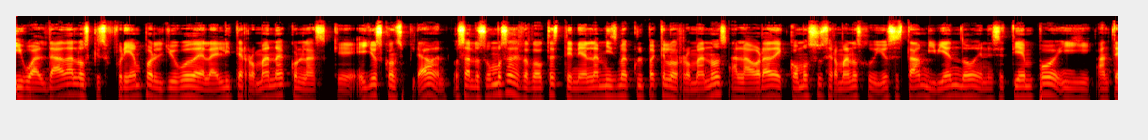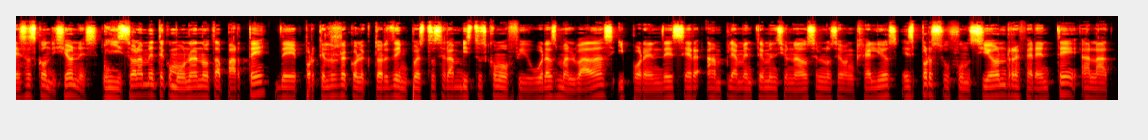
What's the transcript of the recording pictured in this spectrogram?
igualdad a los que sufrían por el yugo de la élite romana con las que ellos conspiraban. O sea, los sumos sacerdotes tenían la misma culpa que los romanos a la hora de cómo sus hermanos judíos estaban viviendo en ese tiempo y ante esas condiciones. Y solamente como una nota aparte de por qué los recolectores de impuestos eran vistos como figuras malvadas y por ende ser ampliamente mencionados en los evangelios es por su función referente a la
